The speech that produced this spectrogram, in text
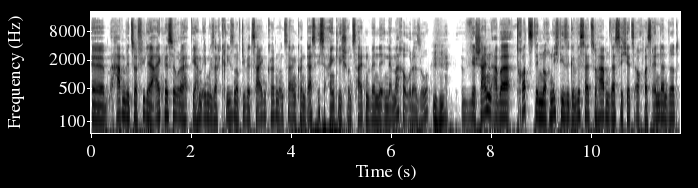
äh, haben wir zwar viele Ereignisse oder wir haben eben gesagt Krisen, auf die wir zeigen können und sagen können, das ist eigentlich schon Zeitenwende in der Mache oder so. Mhm. Wir scheinen aber trotzdem noch nicht diese Gewissheit zu haben, dass sich jetzt auch was ändern wird.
